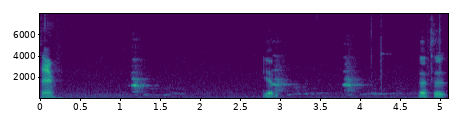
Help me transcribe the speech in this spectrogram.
There? Yep. That's it.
